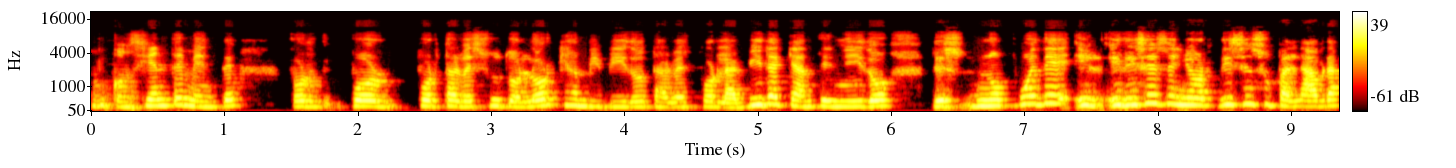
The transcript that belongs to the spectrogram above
inconscientemente por, por, por, tal vez su dolor que han vivido, tal vez por la vida que han tenido, no puede, y, y dice el Señor, dice en su palabra,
